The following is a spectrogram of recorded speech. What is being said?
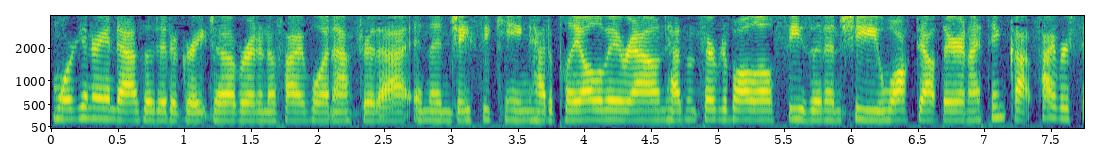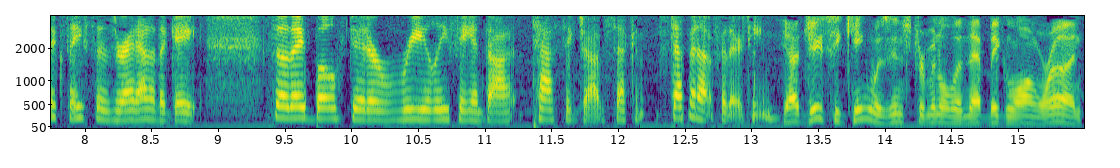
Morgan Randazzo did a great job running a 5 1 after that. And then JC King had to play all the way around, hasn't served a ball all season, and she walked out there and I think got five or six aces right out of the gate. So they both did a really fantastic job stepping up for their team. Yeah, JC King was instrumental in that big long run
